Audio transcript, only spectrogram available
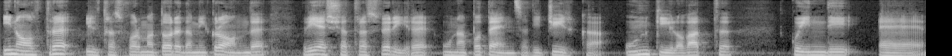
Inoltre il trasformatore da microonde riesce a trasferire una potenza di circa 1 kW, quindi è,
